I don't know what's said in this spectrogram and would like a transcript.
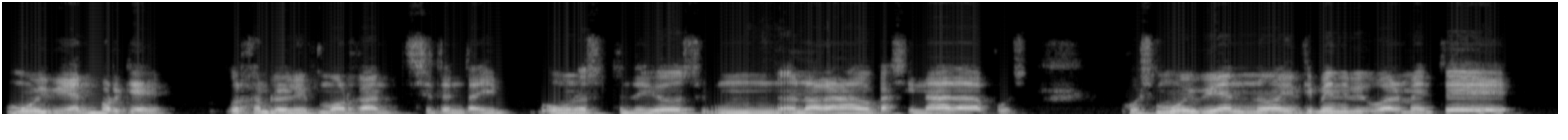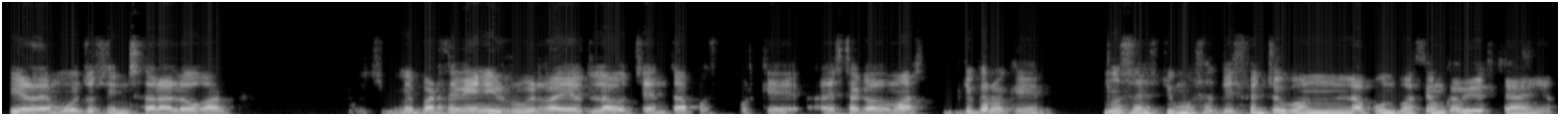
muy bien, porque, por ejemplo, Liv Morgan, 71, 72, mm, no ha ganado casi nada, pues, pues muy bien, ¿no? Y encima individualmente pierde mucho sin Sarah Logan. Pues me parece bien. Y Ruby Riot la 80, pues porque ha destacado más. Yo creo que, no sé, estoy muy satisfecho con la puntuación que ha habido este año.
